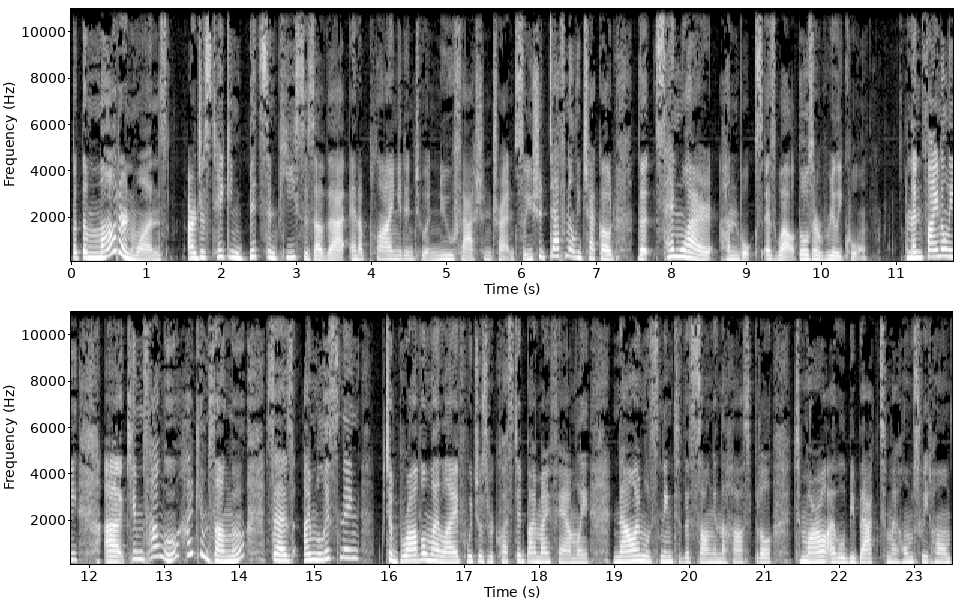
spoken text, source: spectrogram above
But the modern ones are just taking bits and pieces of that and applying it into a new fashion trend. So you should definitely check out the 생활 hanboks as well. Those are really cool. And then finally, uh, Kim Sangu, hi Kim Sangu, says, I'm listening to Bravo My Life, which was requested by my family. Now I'm listening to this song in the hospital. Tomorrow I will be back to my home sweet home.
